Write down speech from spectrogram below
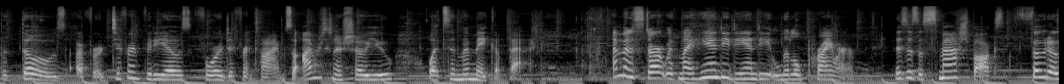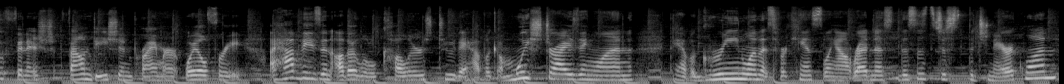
but those are for different videos for a different time. So I'm just gonna show you what's in my makeup bag. I'm gonna start with my handy dandy little primer. This is a Smashbox Photo Finish Foundation Primer, oil-free. I have these in other little colors too. They have like a moisturizing one. They have a green one that's for canceling out redness. This is just the generic one.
